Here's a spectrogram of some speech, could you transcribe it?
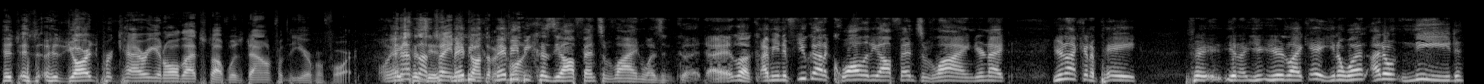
His, his, his yards per carry and all that stuff was down from the year before. And that's Because it- maybe, maybe because the offensive line wasn't good. Uh, look, I mean, if you got a quality offensive line, you're not you're not going to pay for you know you- you're like, hey, you know what? I don't need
